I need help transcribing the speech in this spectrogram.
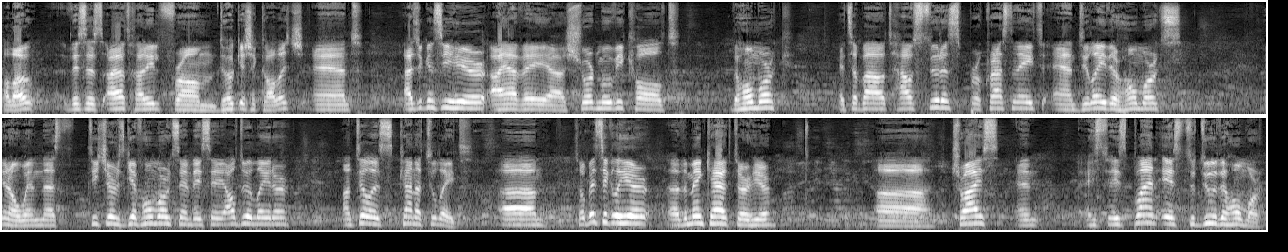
Hello, this is Ayat Khalil from Duhok College, and as you can see here, I have a uh, short movie called The Homework. It's about how students procrastinate and delay their homeworks. You know, when uh, teachers give homeworks and they say, I'll do it later, until it's kind of too late. Um, so basically, here, uh, the main character here uh, tries, and his, his plan is to do the homework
